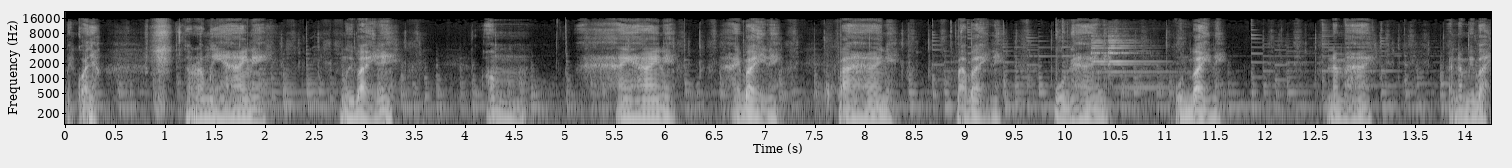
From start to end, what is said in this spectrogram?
Mệt quá nhỉ? Đó là 12 này 17 này um, 22 này 27 này 32 này 37 này 42 này 47 này 52 và 57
